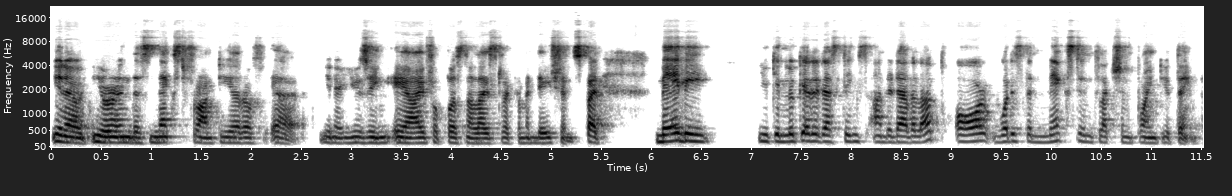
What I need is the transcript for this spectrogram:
you know you're in this next frontier of uh, you know using ai for personalized recommendations but maybe you can look at it as things underdeveloped or what is the next inflection point you think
